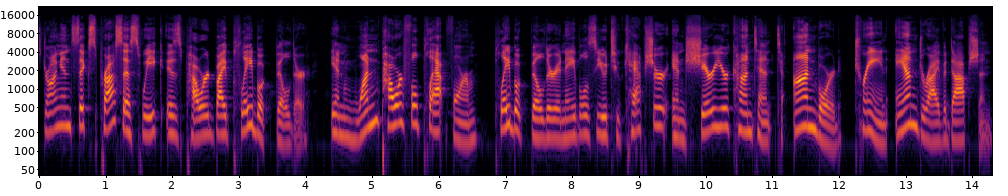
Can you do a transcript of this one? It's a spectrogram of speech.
Strong in Six Process Week is powered by Playbook Builder. In one powerful platform, Playbook Builder enables you to capture and share your content to onboard, train, and drive adoption.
